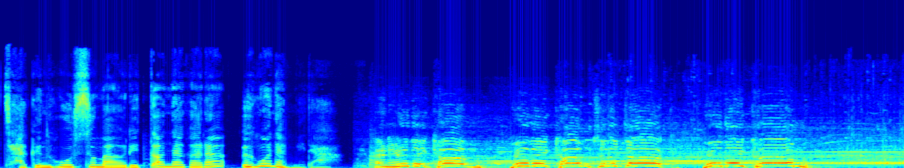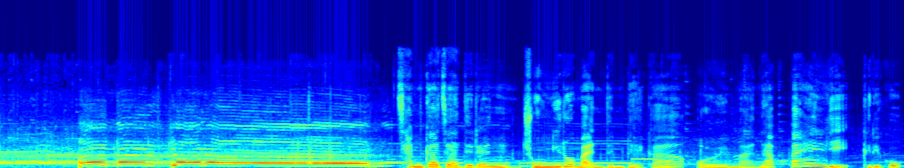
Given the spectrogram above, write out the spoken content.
작은 호수 마을이 떠나가라 응원합니다. And here they come. Here they come to the dock. Here they come. And they've done it! 참가자들은 종이로 만든 배가 얼마나 빨리 그리고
